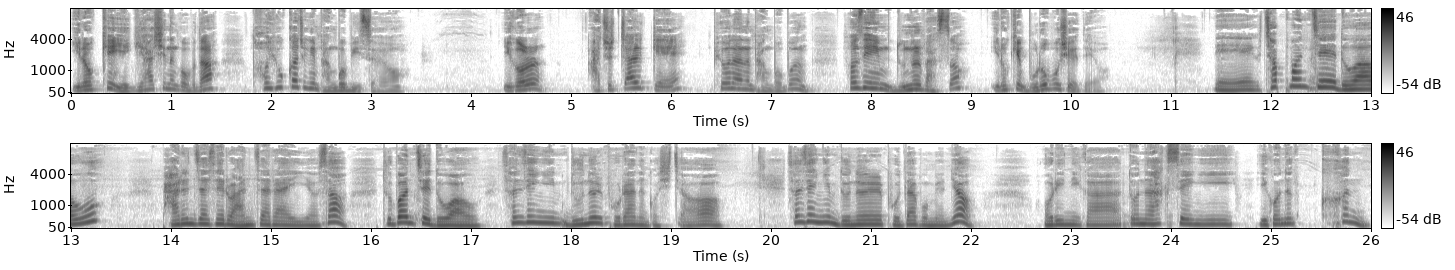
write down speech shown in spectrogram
이렇게 얘기하시는 것보다 더 효과적인 방법이 있어요. 이걸 아주 짧게 표현하는 방법은 선생님 눈을 봤어? 이렇게 물어보셔야 돼요. 네. 첫 번째 노하우, 바른 자세로 앉아라에 이어서 두 번째 노하우, 선생님 눈을 보라는 것이죠. 선생님 눈을 보다 보면요. 어린이가 또는 학생이 이거는 큰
